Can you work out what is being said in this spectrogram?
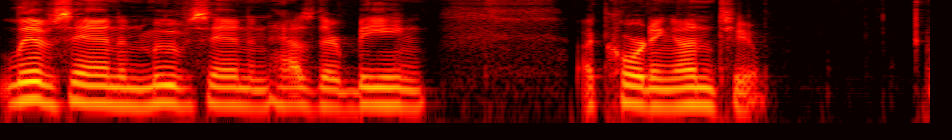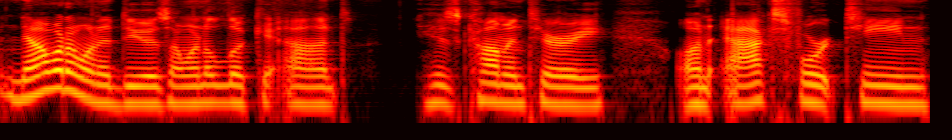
lives in and moves in and has their being according unto. Now what I want to do is I want to look at his commentary on Acts 14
